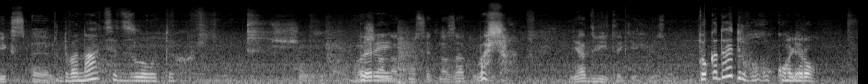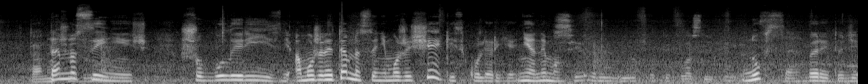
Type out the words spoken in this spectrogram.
XL. 12 злотих. Що? Бери. Ваша носить назад? Ваша. Я дві таких візьму. Тільки давай другого кольору. Та, ну, Темно-сині, ще, щоб були різні. А може не темно-сині, може ще якийсь колір є? Ні, нема. Сірий, навпаки, класний колір. Ну все, бери тоді.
